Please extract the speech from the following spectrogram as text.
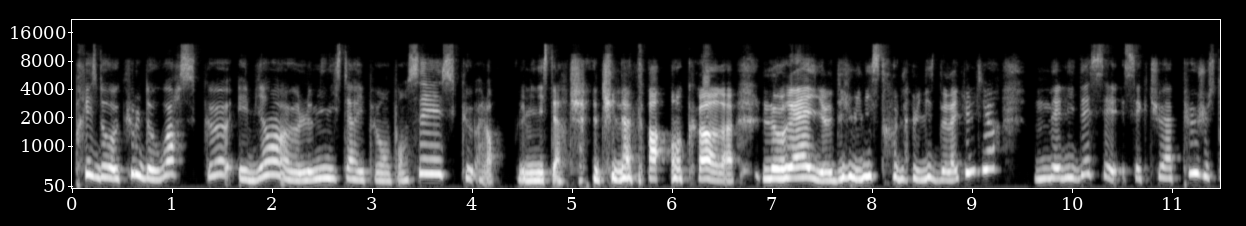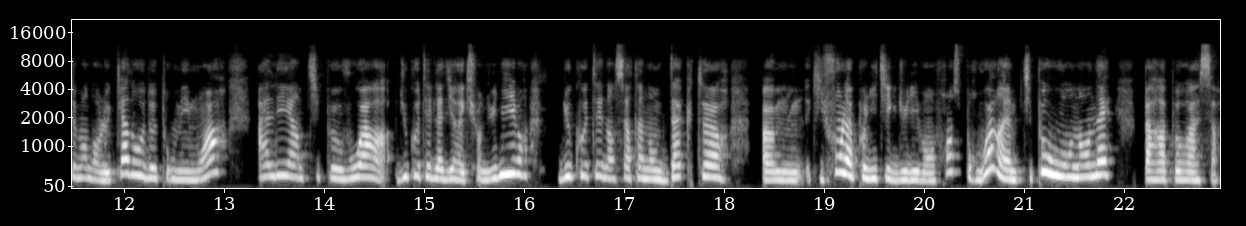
prise de recul de voir ce que eh bien, le ministère il peut en penser, ce que... Alors, le ministère, tu, n'as pas encore euh, l'oreille du ministre ou de la ministre de la Culture, mais l'idée, c'est que tu as pu, justement, dans le cadre de ton mémoire, aller un petit peu voir du côté de la direction du livre, du côté d'un certain nombre d'acteurs euh, qui font la politique du livre en France pour voir un petit peu où on en est par rapport à ça,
